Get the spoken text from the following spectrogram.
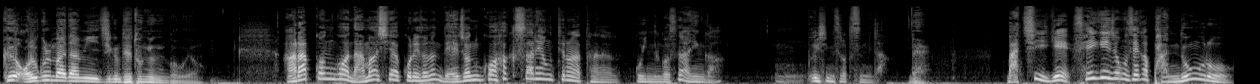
그 얼굴 마담이 지금 대통령인 거고요. 아랍권과 남아시아권에서는 내전과 학살의 형태로 나타나고 있는 것은 아닌가 음, 의심스럽습니다. 네. 마치 이게 세계 정세가 반동으로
